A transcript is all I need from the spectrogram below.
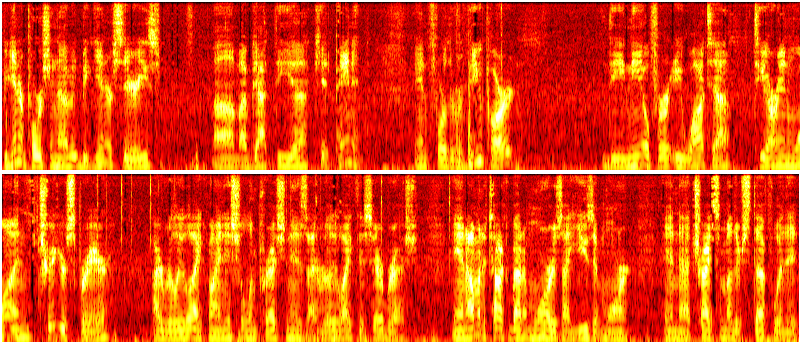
beginner portion of it, beginner series, um, I've got the uh, kit painted. And for the review part, the Neo for Iwata TRN1 trigger sprayer, I really like. My initial impression is I really like this airbrush and I'm going to talk about it more as I use it more and uh, try some other stuff with it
